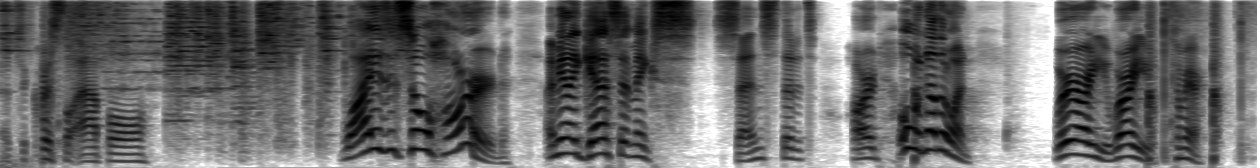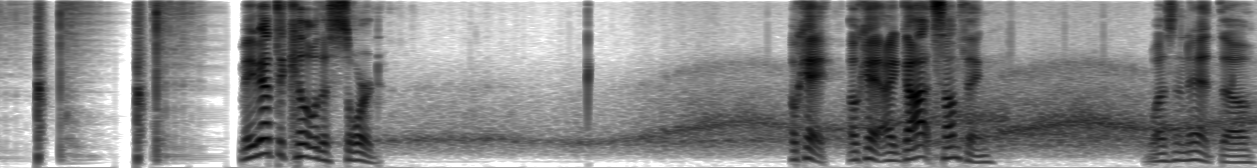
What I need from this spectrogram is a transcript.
That's a crystal apple. Why is it so hard? I mean, I guess it makes sense that it's hard. Oh, another one. Where are you? Where are you? Come here. Maybe I have to kill it with a sword. Okay, okay, I got something. Wasn't it, though.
